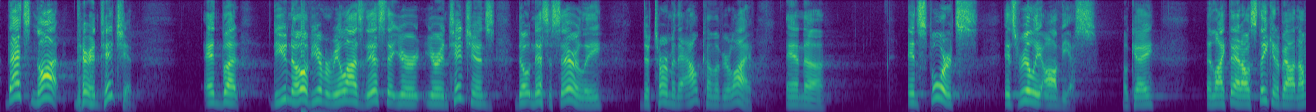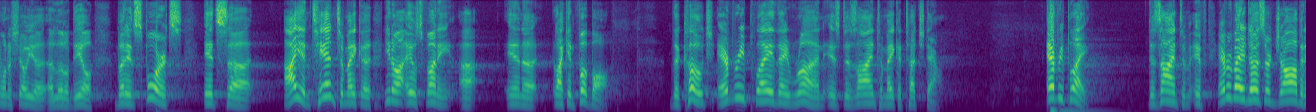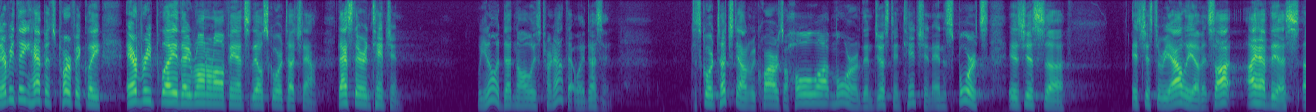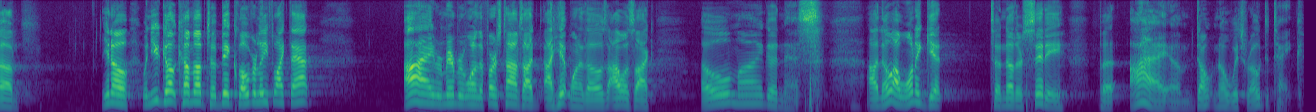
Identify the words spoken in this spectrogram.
That's not their intention. And but do you know, have you ever realized this, that your, your intentions don't necessarily determine the outcome of your life? And uh, in sports, it's really obvious, okay? And like that, I was thinking about, and I want to show you a, a little deal. But in sports, it's, uh, I intend to make a, you know, it was funny, uh, in a, like in football the coach, every play they run is designed to make a touchdown. Every play designed to, if everybody does their job and everything happens perfectly, every play they run on offense, they'll score a touchdown. That's their intention. Well, you know, it doesn't always turn out that way, does it? To score a touchdown requires a whole lot more than just intention. And sports is just, uh, it's just a reality of it. So I, I have this. Um, you know, when you go come up to a big clover leaf like that, I remember one of the first times I, I hit one of those, I was like, oh my goodness. I know I want to get to another city, but I um, don't know which road to take.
